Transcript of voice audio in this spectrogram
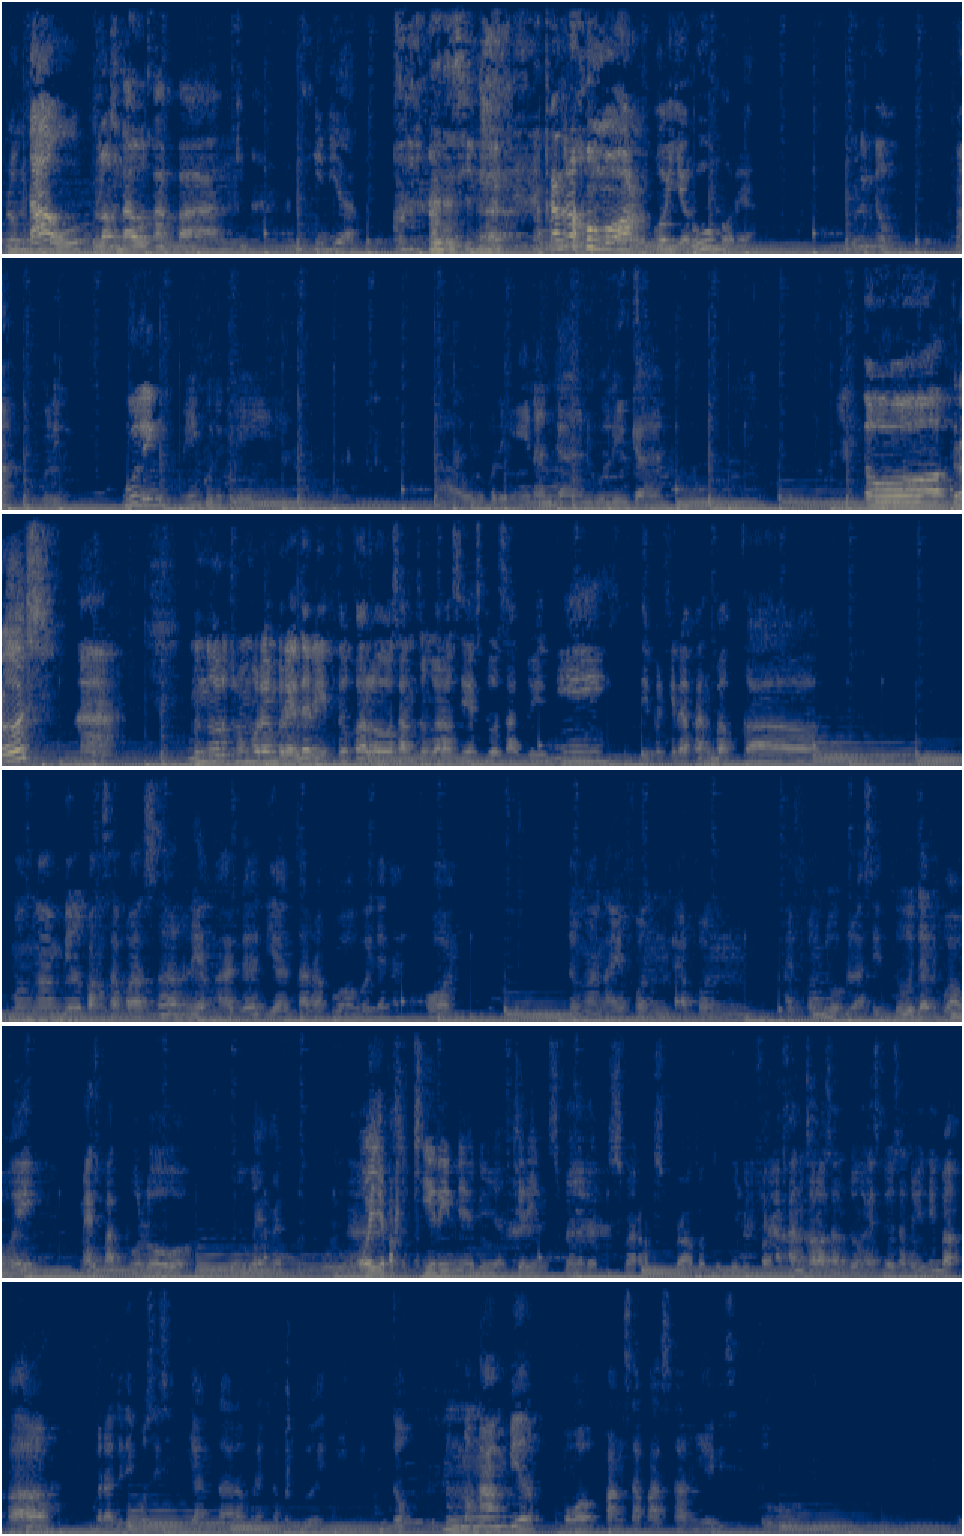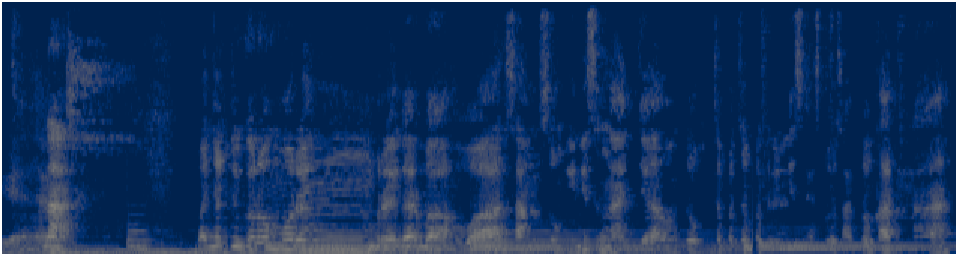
Belum tahu. Belum tahu kapan. Gimana sih dia? kan rumor. Oh iya rumor ya. Guling dong. Hah? Guling. Guling. Nih guling nih. Tahu lu kedinginan kan, guling kan. Gitu. Terus Nah, menurut rumor yang beredar itu kalau Samsung Galaxy S21 ini diperkirakan bakal mengambil pangsa pasar yang ada di antara Huawei dan iPhone. Dengan iPhone iPhone iPhone 12 itu dan Huawei Mate 40. Oh iya pakai kirin ya dia. Kirin 900 900 berapa tuh? Lupa. Diperkirakan kalau Samsung S21 ini bakal berada di posisi di antara mereka berdua ini untuk Hmm. mengambil pangsa pasarnya di situ. Yes. Nah, banyak juga rumor yang beredar bahwa Samsung ini sengaja untuk cepat-cepat rilis S21 karena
